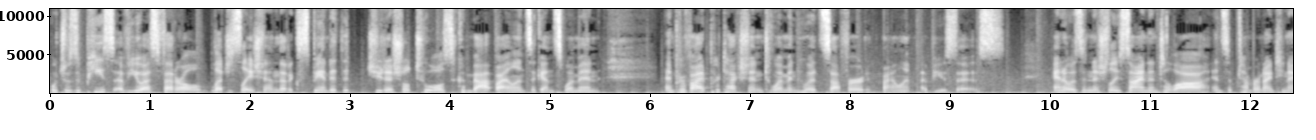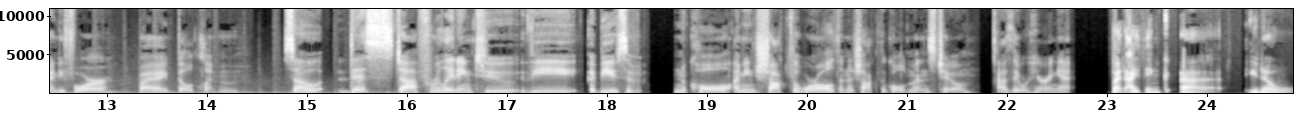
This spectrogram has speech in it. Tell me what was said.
which was a piece of U.S. federal legislation that expanded the judicial tools to combat violence against women and provide protection to women who had suffered violent abuses. And it was initially signed into law in September 1994 by Bill Clinton. So this stuff relating to the abuse of Nicole, I mean, shocked the world and it shocked the Goldmans too, as they were hearing it. But I think, uh, you know,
